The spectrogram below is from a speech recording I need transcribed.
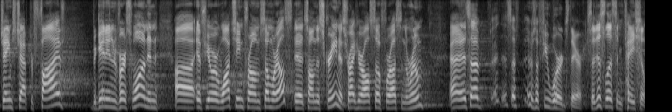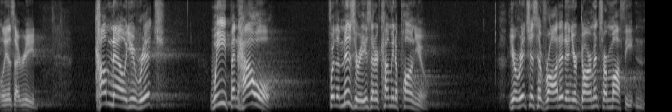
James chapter 5, beginning in verse 1. And uh, if you're watching from somewhere else, it's on the screen. It's right here also for us in the room. And it's a, it's a, there's a few words there. So just listen patiently as I read. Come now, you rich, weep and howl for the miseries that are coming upon you. Your riches have rotted, and your garments are moth eaten.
